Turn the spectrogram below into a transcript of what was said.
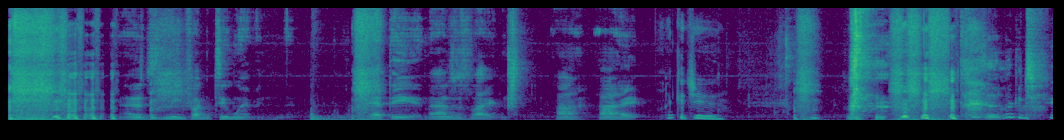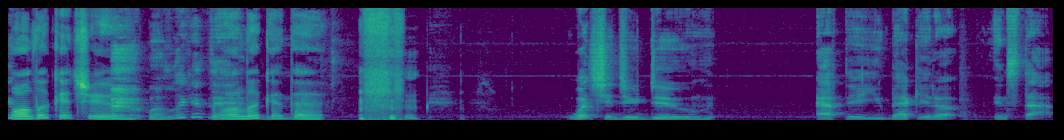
it was just me fucking two women at the end. I was just like, ah, all right. Look at you. Said, look at you. Well, look at you. Well, look at that. Well, look at that. What should you do after you back it up and stop?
